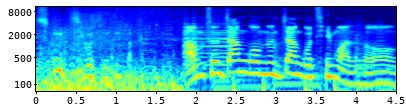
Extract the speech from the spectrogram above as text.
숨지고 있는 아무튼 짱구 없는 짱구 팀 완성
